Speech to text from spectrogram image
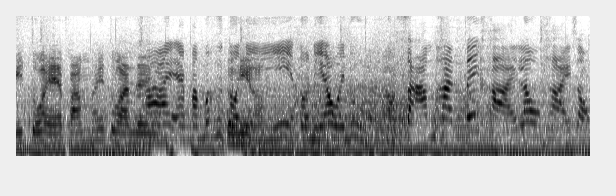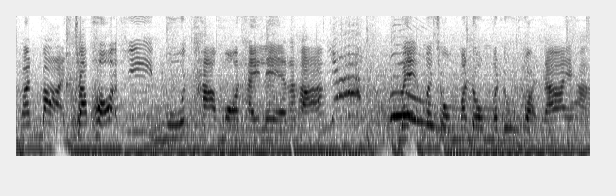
มีตัวแอร์ปั๊มให้ตัวหนึ่งใช่แอปปั๊มก็คือตัตัววนี้เหรอนี้ ตัวนี้เอาไว้ดูดสา มพันไม่ขายเราขาย 2,000 บาท เฉพาะที่บูธทามมอไทยแลนด์นะคะ แวะมาชมมาดมมาดูก่อนได้ค่ะ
